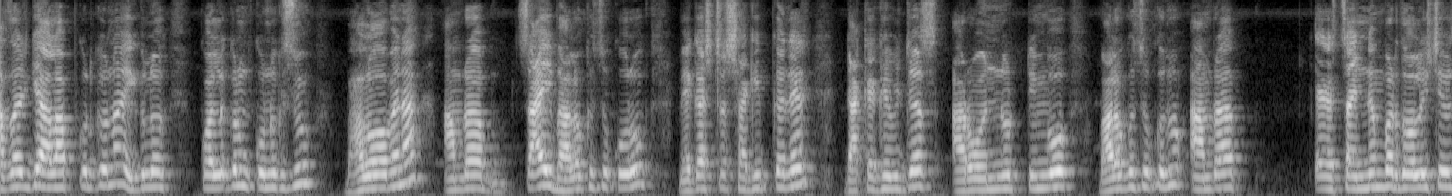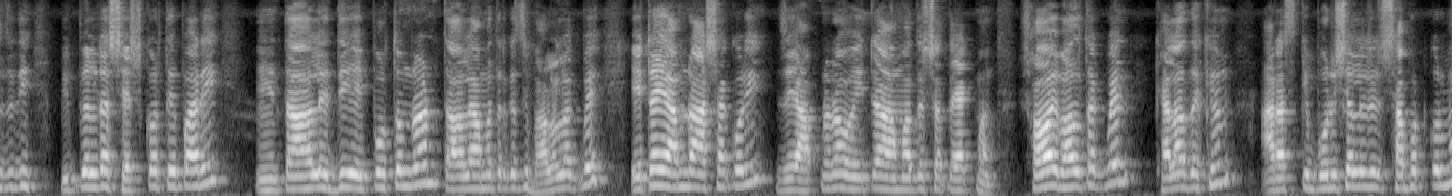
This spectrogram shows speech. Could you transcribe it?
আজারকে আলাপ করবে না, এগুলো করলে কোনো কিছু ভালো হবে না। আমরা চাই ভালো কিছু করুক। মেগাস্টার সাকিব খানের, ঢাকা ক্যাপিটালস আর অন্য টিমও ভালো কিছু করুক। আমরা চার নম্বর দল হিসেবে যদি বিপিএলটা শেষ করতে পারি তাহলে এই প্রথম রাউন্ড তাহলে আমাদের কাছে ভালো লাগবে। এটাই আমরা আশা করি যে আপনারাও এটা আমাদের সাথে একমত। সবাই ভালো থাকবেন, খেলা দেখুন, আর আজকে বরিশালের সাপোর্ট করব।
